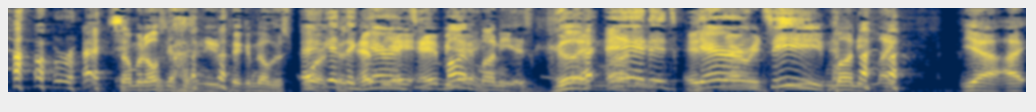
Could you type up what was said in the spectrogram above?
right. Some of those guys need to pick another sport get the 'cause NBA, guaranteed NBA money. money. is good And money. it's guaranteed. money. Like, yeah, I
